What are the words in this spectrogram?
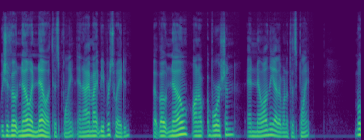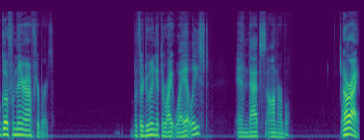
We should vote no and no at this point, and I might be persuaded, but vote no on abortion and no on the other one at this point. We'll go from there afterwards. But they're doing it the right way, at least, and that's honorable. All right.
